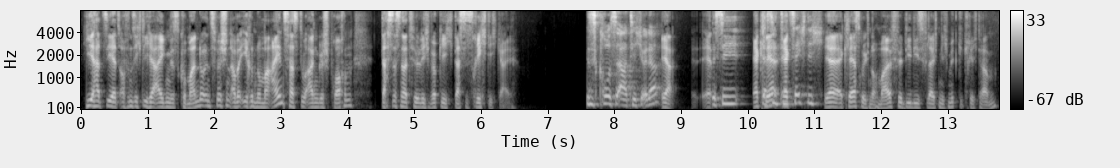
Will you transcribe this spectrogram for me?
hier hat sie jetzt offensichtlich ihr eigenes Kommando inzwischen, aber ihre Nummer eins hast du angesprochen. Das ist natürlich wirklich, das ist richtig geil. Das ist großartig, oder? Ja, er, dass sie, erklär, dass sie tatsächlich. Er, ja, erklär's ruhig nochmal für die, die es vielleicht nicht mitgekriegt haben.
